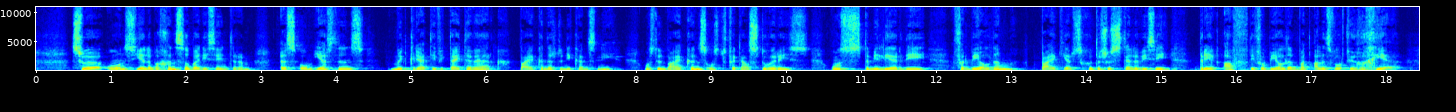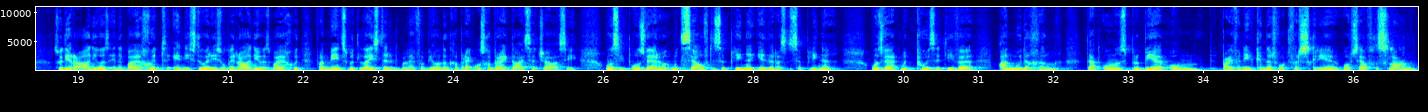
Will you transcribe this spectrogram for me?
So ons hele beginsel by die sentrum is om eerstens met kreatiwiteit te werk. Baie kinders doen nie kuns nie. Ons doen baie kuns, ons vertel stories, ons stimuleer die verbeelding. Baie keer goeie soos televisie breek af die verbeelding want alles word vir gegee. So die radio is eintlik baie goed en die stories op die radio is baie goed want mense moet luister en hulle verbeelding gebruik. Ons gebruik daai situasie. Ons ons werk ook met selfdissipline eerder as dissipline. Ons werk met positiewe aanmoediging dat ons probeer om baie van hierdie kinders word verskree, word self geslaan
